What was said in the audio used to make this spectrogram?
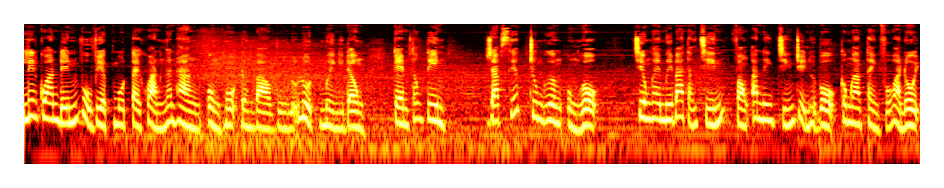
Liên quan đến vụ việc một tài khoản ngân hàng ủng hộ đồng bào vùng lũ lụt 10.000 đồng kèm thông tin giáp xiếc Trung ương ủng hộ. Chiều ngày 13 tháng 9, Phòng An ninh Chính trị Nội bộ Công an thành phố Hà Nội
